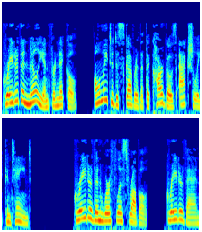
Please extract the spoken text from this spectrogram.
greater than million for nickel, only to discover that the cargoes actually contained greater than worthless rubble, greater than,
